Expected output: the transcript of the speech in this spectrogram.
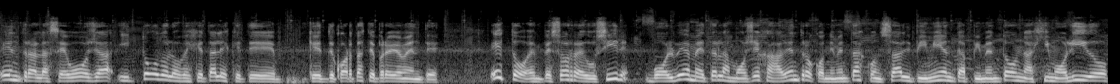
entra la cebolla y todos los vegetales que te, que te cortaste previamente. Esto empezó a reducir, volvé a meter las mollejas adentro, condimentás con sal, pimienta, pimentón, ají molido,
